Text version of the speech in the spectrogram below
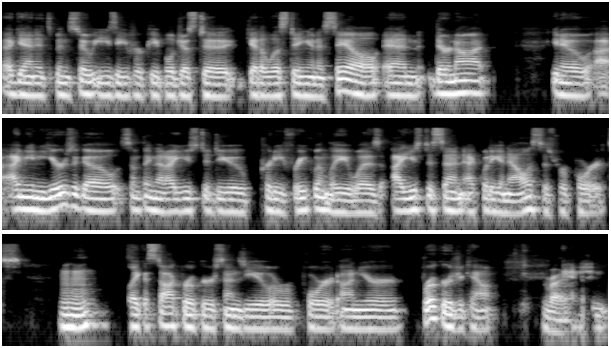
again, it's been so easy for people just to get a listing and a sale, and they're not you know, I, I, mean, years ago, something that I used to do pretty frequently was I used to send equity analysis reports. Mm-hmm. Like a stockbroker sends you a report on your brokerage account. Right. And,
